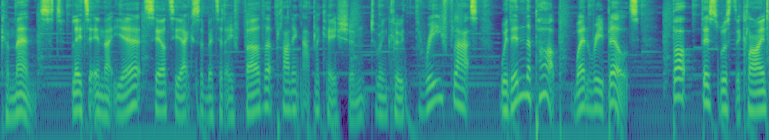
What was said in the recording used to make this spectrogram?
commenced. Later in that year, CLTX submitted a further planning application to include three flats within the pub when rebuilt but this was declined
